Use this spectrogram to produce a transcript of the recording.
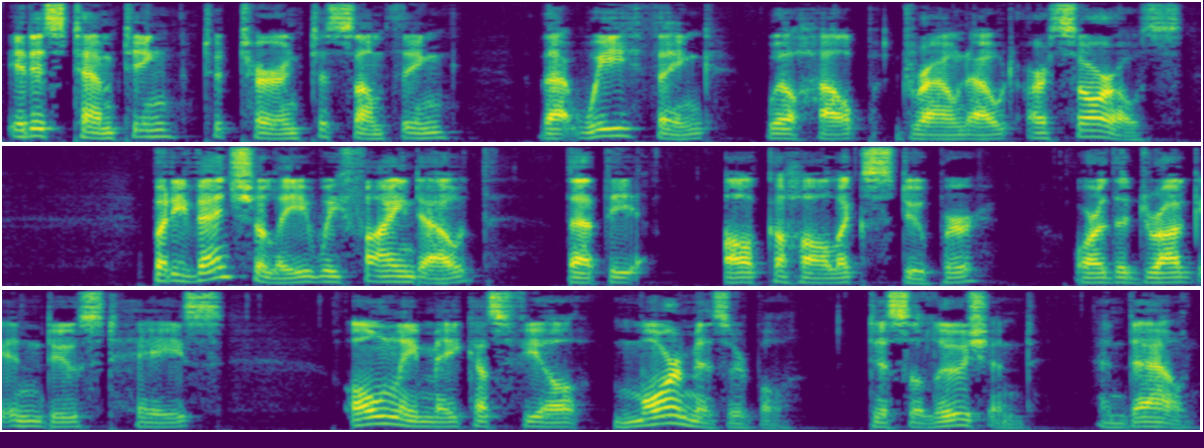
it is tempting to turn to something that we think will help drown out our sorrows. But eventually we find out that the alcoholic stupor or the drug induced haze only make us feel more miserable, disillusioned, and down.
